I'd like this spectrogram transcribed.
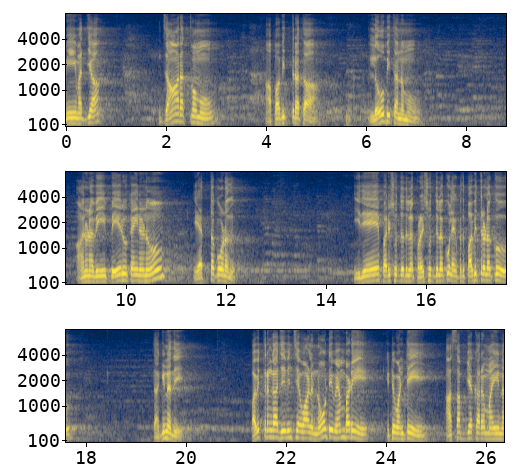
మీ మధ్య జారత్వము అపవిత్రత లోబితనము అనునవి పేరుకైనను ఎత్తకూడదు. ఇదే పరిశుద్ధుల పరిశుద్ధులకు లేకపోతే పవిత్రులకు తగినది. పవిత్రంగా జీవించే వాళ్ళ నోటి వెంబడి ఇటువంటి అసభ్యకరమైన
